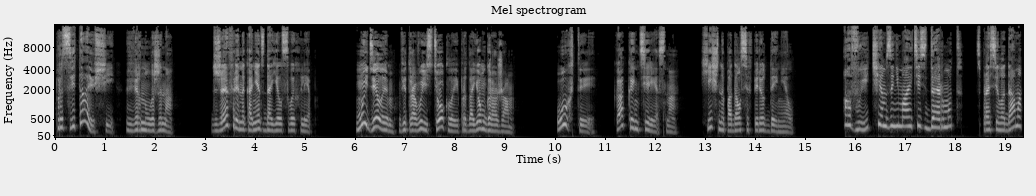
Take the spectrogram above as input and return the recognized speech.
процветающий», — вернула жена. Джеффри, наконец, доел свой хлеб. «Мы делаем ветровые стекла и продаем гаражам». «Ух ты, как интересно!» — хищно подался вперед Дэниел. «А вы чем занимаетесь, Дермот?» — спросила дама,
